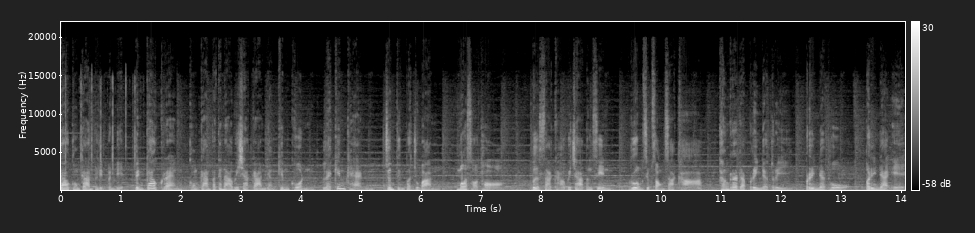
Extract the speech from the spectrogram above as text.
ก้าวของการผลิตบัณฑิต เป็นก้าวแกร่งของการพัฒนาวิชาการอย่างเข้มข้นและเข้มแข็ง จนถึงปัจจุบัน มสท ปิดสาขาวิชาทั้งสิ้น รวม 12 สาขา ทั้งระดับปริญญาตรี ปริญญาโท ปริญญาเอก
